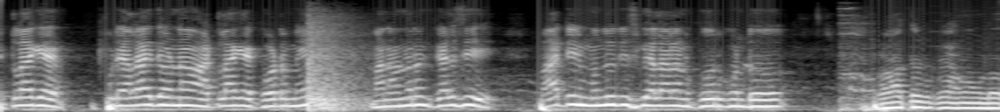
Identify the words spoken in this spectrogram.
ఇట్లాగే ఇప్పుడు ఎలా అయితే ఉన్నామో అట్లాగే కూటమి మనందరం కలిసి పార్టీని ముందుకు తీసుకెళ్ళాలని కోరుకుంటూ రాతుడు గ్రామంలో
